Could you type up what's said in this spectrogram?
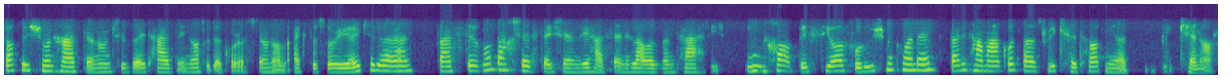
shop شون هست یعنی اون چیزای تزیینات و دکوراسیون و accessory که دارن. و سوم بخش stationery هست یعنی لوازم تحریر. اینها بسیار فروش می‌کنه ولی تمرکز از روی کتاب میاد کنار.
